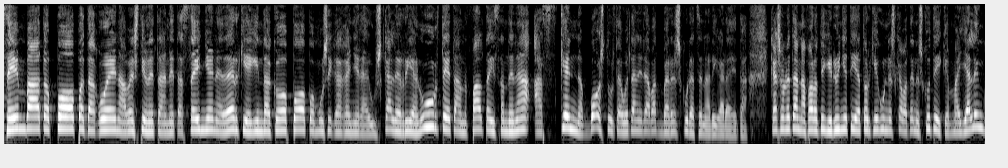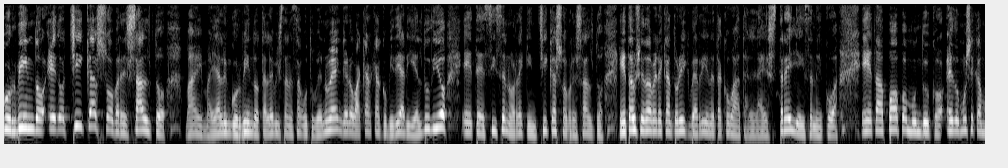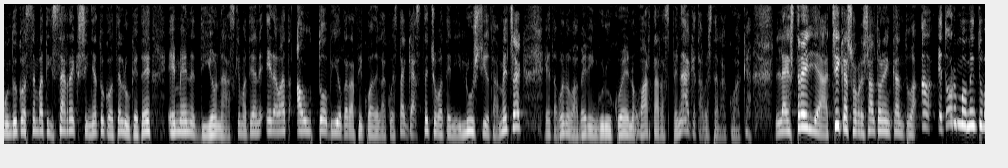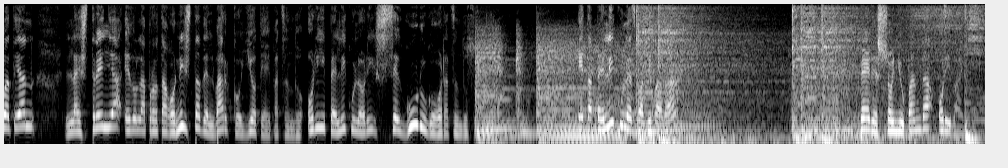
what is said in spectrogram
Zenbat pop dagoen abesti honetan eta zeinen ederki egindako pop musika gainera Euskal Herrian urteetan falta izan dena azken bost urte hauetan erabat berreskuratzen ari gara eta. Kaso honetan Nafarotik iruñeti atorkiegun neska baten eskutik Maialen Gurbindo edo Chica Sobresalto. Bai, Maialen Gurbindo telebistan ezagutu genuen, gero bakarkako bideari heldu dio eta ez izen horrekin Chica Sobresalto. Eta hau da bere kanturik berrienetako bat, La Estrella izenekoa. Eta pop munduko edo musika munduko zenbat izarrek sinatuko ote lukete hemen diona. Azken batean erabat autobiografikoa delako, ez da gaztetxo baten ilusio eta ametsak, eta bueno, ba, bere ingurukoen ohartarazpenak eta bestelakoak. La Estrella, Chica Sobresaltoren kantua. Ah, eta hor momentu batean, La estrella edo la protagonista del barco jote aipatzen du. Hori pelikula hori seguru gogoratzen duzu. Eta pelikula ez baldin bada, bere soinu banda hori bai.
